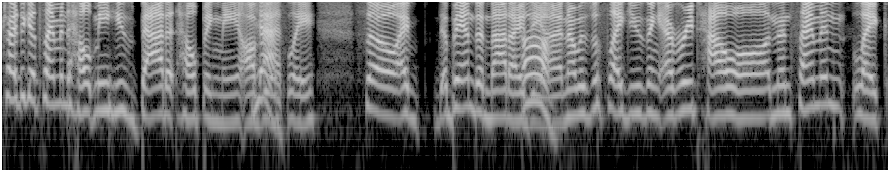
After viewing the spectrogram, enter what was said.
Tried to get Simon to help me. He's bad at helping me, obviously. So I abandoned that idea Ugh. and I was just like using every towel. And then Simon like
